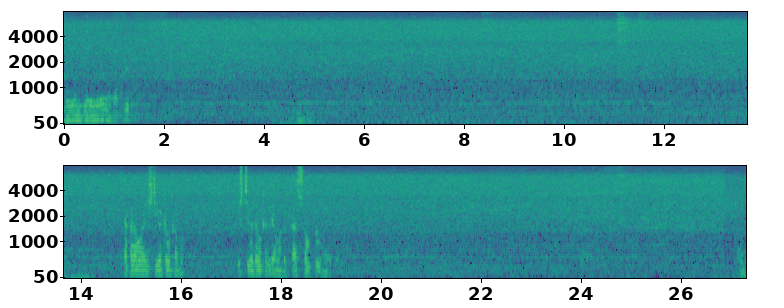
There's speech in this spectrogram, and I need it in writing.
ভগবান বড় এখন আমরা স্টিকারটা উঠাবো। স্টিকারটা উঠালে আমাদের কাজ সম্পূর্ণ হয়ে যাবে।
